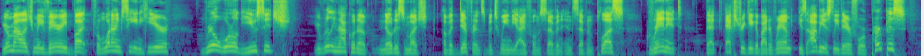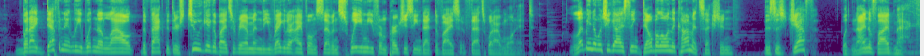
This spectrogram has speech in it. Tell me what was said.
Your mileage may vary, but from what I'm seeing here, real world usage, you're really not going to notice much of a difference between the iPhone 7 and 7 Plus. Granted, that extra gigabyte of RAM is obviously there for a purpose, but I definitely wouldn't allow the fact that there's two gigabytes of RAM in the regular iPhone 7 sway me from purchasing that device if that's what I wanted. Let me know what you guys think down below in the comments section. This is Jeff with 9 to 5 Mac.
